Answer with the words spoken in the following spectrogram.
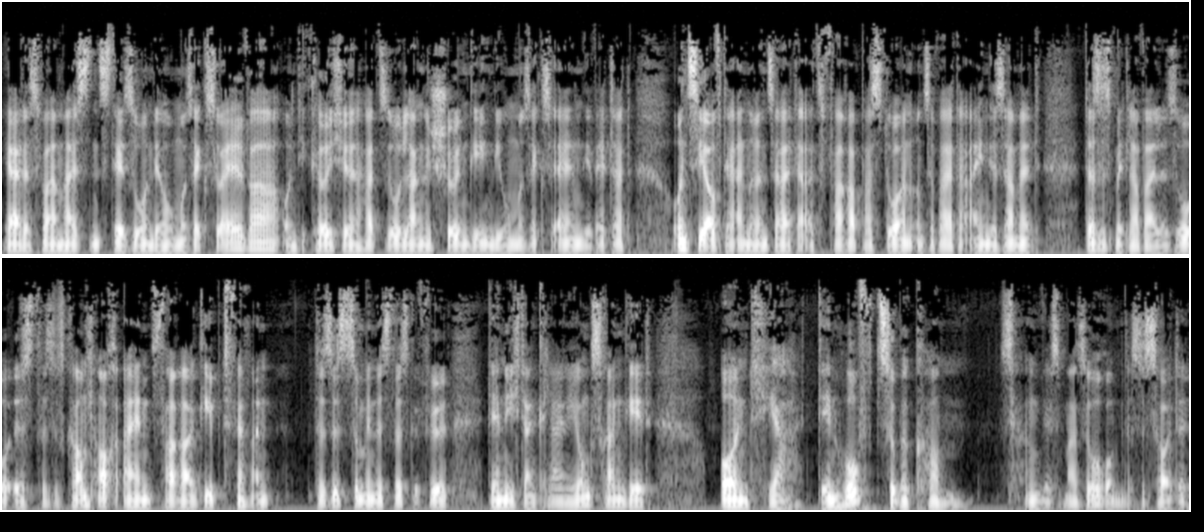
ja, das war meistens der Sohn, der homosexuell war, und die Kirche hat so lange schön gegen die Homosexuellen gewettert und sie auf der anderen Seite als Pfarrer, Pastoren und so weiter eingesammelt, dass es mittlerweile so ist, dass es kaum noch einen Pfarrer gibt, wenn man, das ist zumindest das Gefühl, der nicht an kleine Jungs rangeht. Und ja, den Hof zu bekommen, sagen wir es mal so rum, das ist heute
